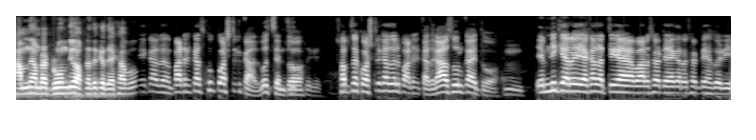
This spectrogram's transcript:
সামনে আমরা ড্রোন দিয়েও আপনাদেরকে দেখাবো। পাটের কাজ খুব কষ্টের কাজ বুঝছেন তো? সবচেয়ে কষ্টের কাজ হলো পাটের কাজ গাছ উল্কায় তো। এমনি কি আর ওই এক হাজার টাকা বারোশো টাকা এগারোশো টাকা করি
